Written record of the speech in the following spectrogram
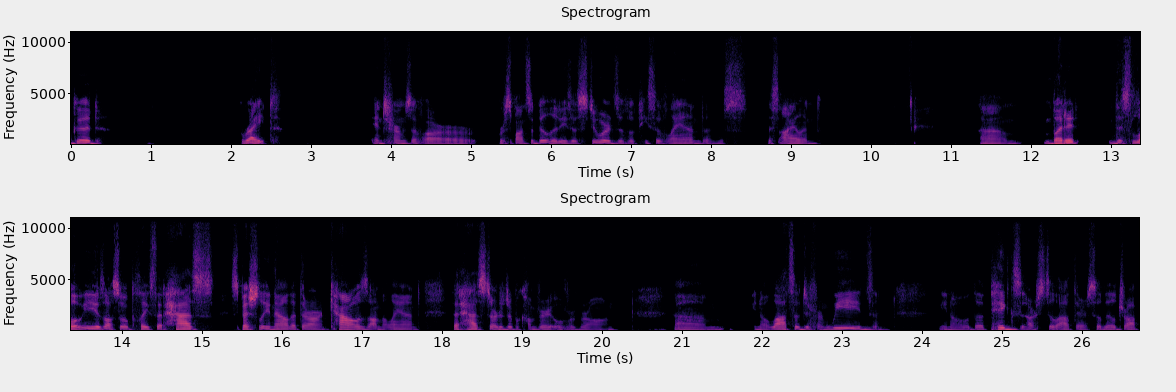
good, right, in terms of our responsibilities as stewards of a piece of land and this this island. Um, but it this Loi is also a place that has, especially now that there aren't cows on the land, that has started to become very overgrown. Um, you know, lots of different weeds and you know the pigs are still out there, so they'll drop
